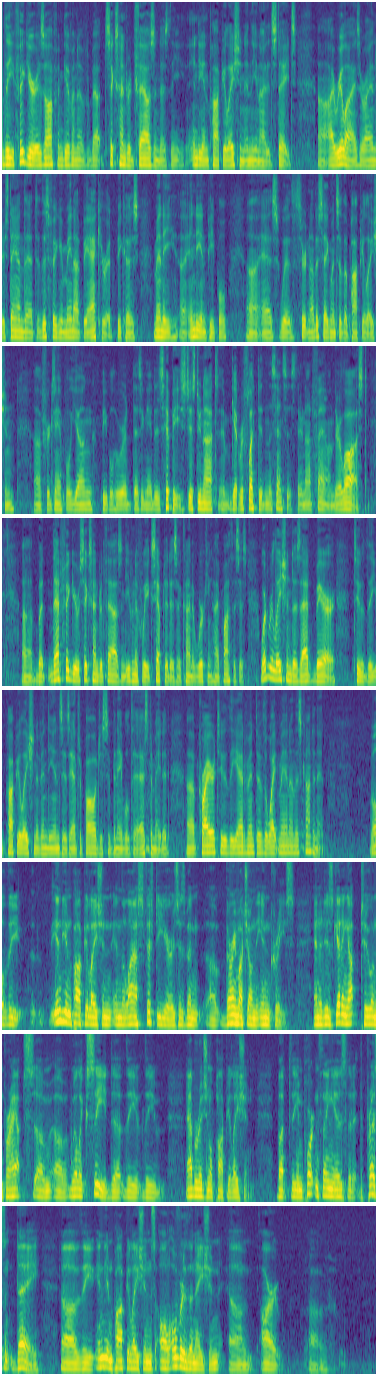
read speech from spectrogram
The figure is often given of about 600,000 as the Indian population in the United States. Uh, I realize or I understand that this figure may not be accurate because many uh, Indian people, uh, as with certain other segments of the population, uh, for example, young people who are designated as hippies, just do not um, get reflected in the census. They're not found, they're lost. Uh, but that figure of 600,000, even if we accept it as a kind of working hypothesis, what relation does that bear to the population of Indians as anthropologists have been able to estimate it uh, prior to the advent of the white man on this continent? Well, the, the Indian population in the last 50 years has been uh, very much on the increase, and it is getting up to and perhaps um, uh, will exceed uh, the, the Aboriginal population. But the important thing is that at the present day, uh, the Indian populations all over the nation um, are uh,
